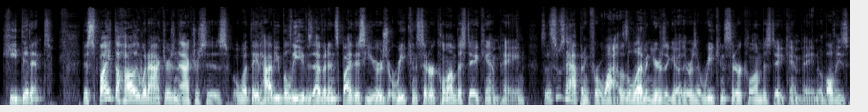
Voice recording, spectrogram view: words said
he didn't. Despite the Hollywood actors and actresses, what they'd have you believe is evidenced by this year's Reconsider Columbus Day campaign. So this was happening for a while. This was 11 years ago. There was a Reconsider Columbus Day campaign with all these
